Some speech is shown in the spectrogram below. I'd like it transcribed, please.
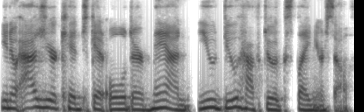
you know, as your kids get older, man, you do have to explain yourself.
